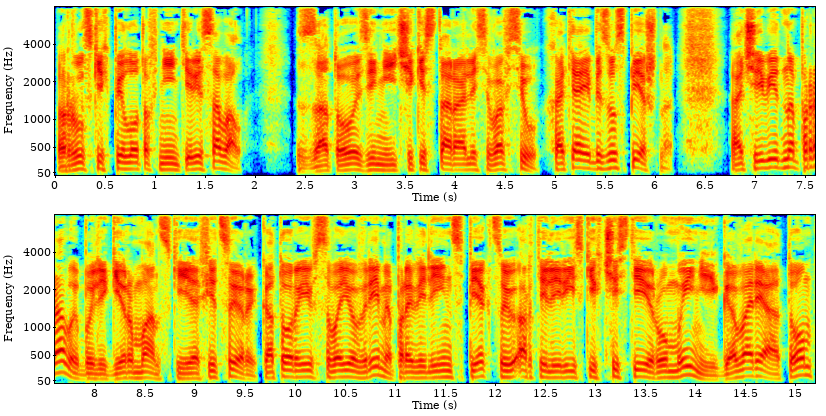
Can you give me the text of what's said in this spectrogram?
русских пилотов не интересовал. Зато зенитчики старались вовсю, хотя и безуспешно. Очевидно, правы были германские офицеры, которые в свое время провели инспекцию артиллерийских частей Румынии, говоря о том,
